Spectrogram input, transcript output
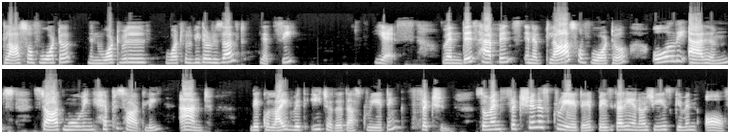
glass of water then what will what will be the result? Let's see. Yes. When this happens in a glass of water all the atoms start moving haphazardly and they collide with each other thus creating friction. So when friction is created basically energy is given off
